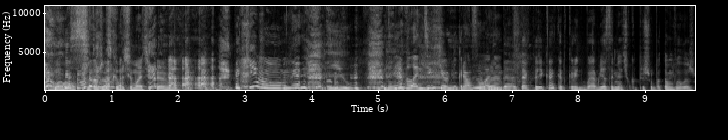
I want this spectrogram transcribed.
Это женская математика. Какие вы умные! Две блондинки у микрофона. Да, так, как открыть бар? Я заметочку пишу, потом выложу.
